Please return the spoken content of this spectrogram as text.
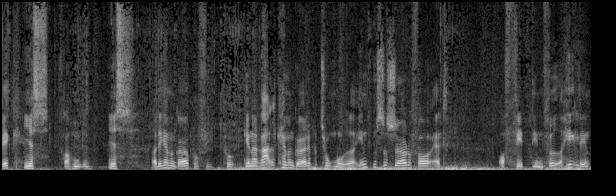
væk Yes. fra huden. Yes. Og det kan man gøre på, på generelt kan man gøre det på to måder. Enten så sørger du for at, at fedte dine fødder helt ind.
